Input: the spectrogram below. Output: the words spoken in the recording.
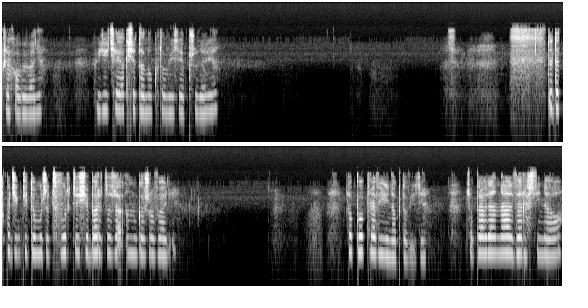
przechowywania. Widzicie, jak się ta noktowizja przydaje? W dodatku dzięki temu, że twórcy się bardzo zaangażowali, to poprawili noktowizję. Co prawda na wersji Neo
